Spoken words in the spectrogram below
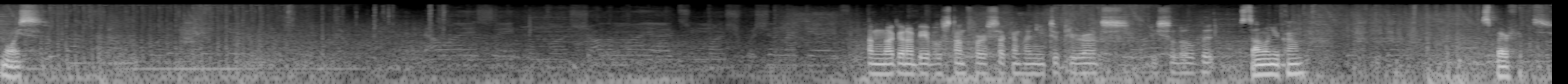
Noise. I'm not gonna be able to stand for a second. I need to clear out at least a little bit. Stun when you come. It's perfect.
